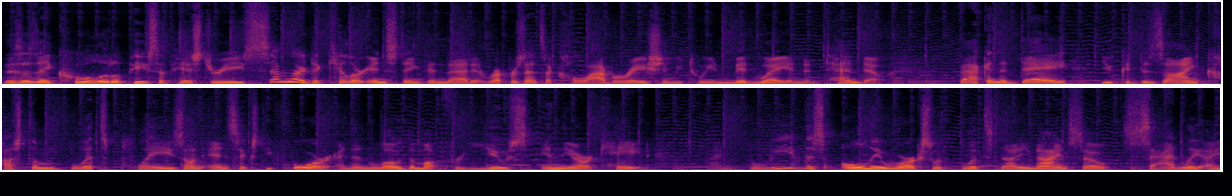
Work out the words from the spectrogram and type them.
This is a cool little piece of history similar to Killer Instinct in that it represents a collaboration between Midway and Nintendo. Back in the day, you could design custom Blitz plays on N64 and then load them up for use in the arcade. I believe this only works with Blitz 99, so sadly I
